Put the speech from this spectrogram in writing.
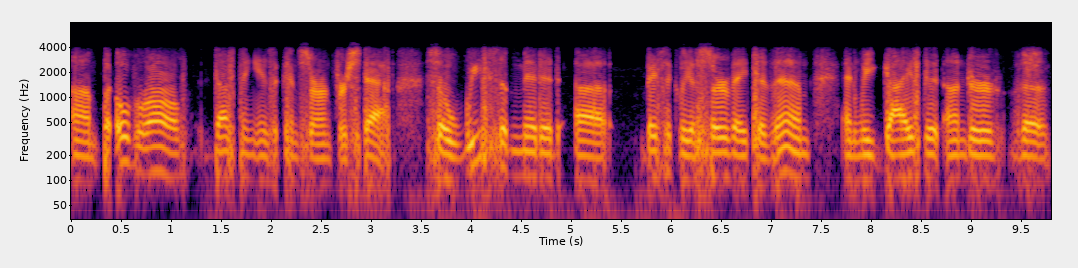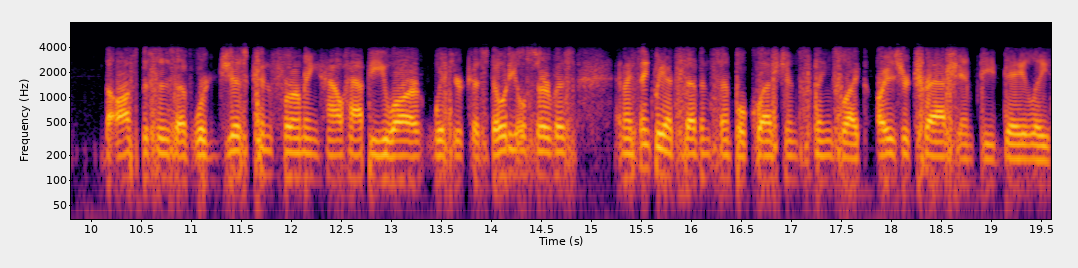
Um, but overall, dusting is a concern for staff. So we submitted uh, basically a survey to them, and we guised it under the the auspices of we're just confirming how happy you are with your custodial service. And I think we had seven simple questions, things like, is your trash emptied daily?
